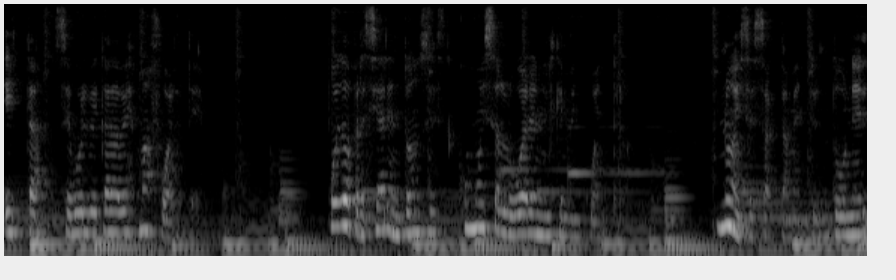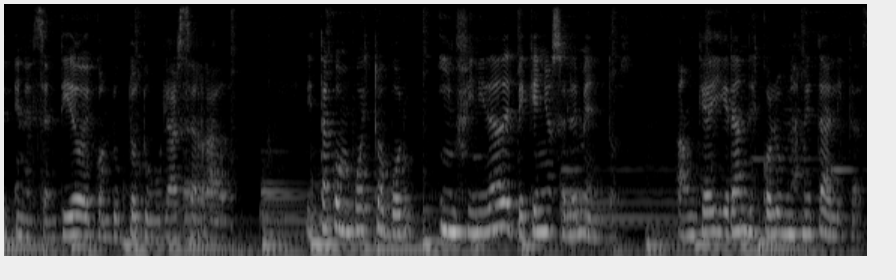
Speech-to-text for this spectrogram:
Esta se vuelve cada vez más fuerte. Puedo apreciar entonces cómo es el lugar en el que me encuentro. No es exactamente un túnel en el sentido de conducto tubular cerrado. Está compuesto por infinidad de pequeños elementos, aunque hay grandes columnas metálicas,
